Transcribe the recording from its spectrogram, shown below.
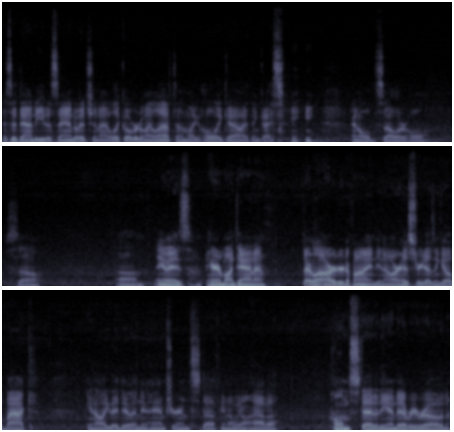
I sit down to eat a sandwich and I look over to my left and I'm like, holy cow, I think I see an old cellar hole. So um, anyways, here in Montana, they're a lot harder to find. You know, our history doesn't go back, you know, like they do in New Hampshire and stuff. You know, we don't have a homestead at the end of every road,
